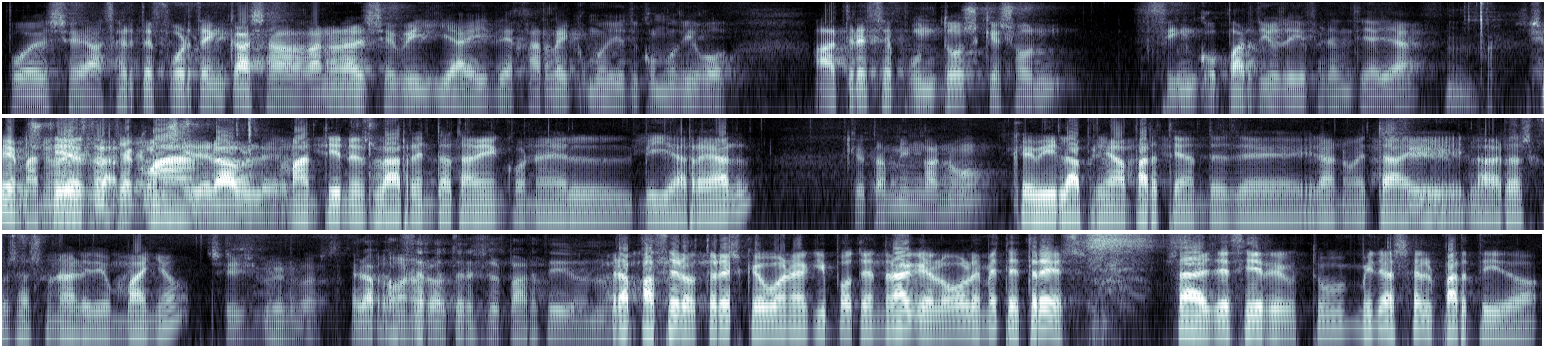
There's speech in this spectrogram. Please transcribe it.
pues eh, hacerte fuerte en casa, ganar al Sevilla y dejarle, como, como digo, a 13 puntos, que son cinco partidos de diferencia ya. Sí, mantienes la, considerable mantienes la renta también con el Villarreal, que también ganó. que vi la primera parte antes de ir a Noeta Sí. y la verdad es que Osasuna le dio un baño. Sí, es verdad. Era Pero para bueno. 0-3 el partido, ¿no? Era para 0-3, qué buen equipo tendrá que luego le mete 3. O sea, es decir, tú miras el partido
